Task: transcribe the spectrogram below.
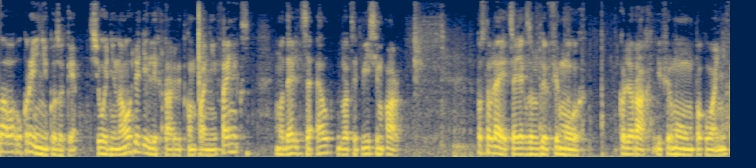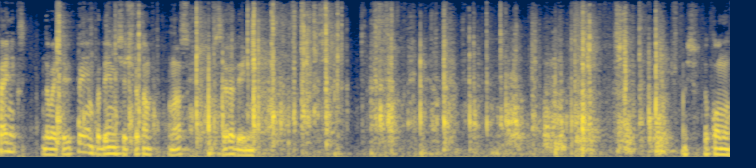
Слава Україні, козаки! Сьогодні на огляді ліхтар від компанії Phoenix, модель CL28R. Поставляється, як завжди, в фірмових кольорах і фірмовому пакуванні Phoenix. Давайте відкриємо, подивимося, що там у нас всередині. Ось в такому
